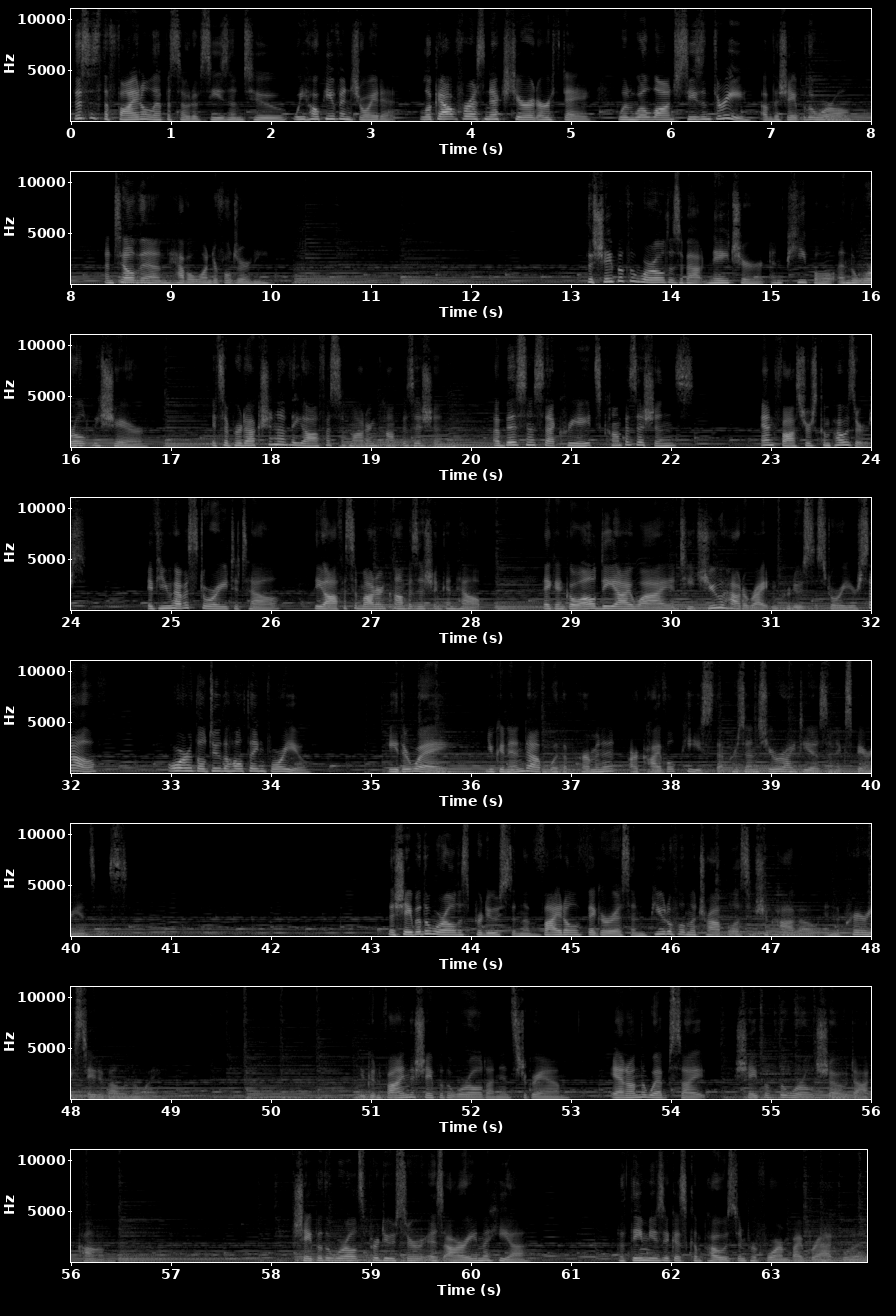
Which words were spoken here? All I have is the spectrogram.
This is the final episode of season two. We hope you've enjoyed it. Look out for us next year at Earth Day when we'll launch season three of The Shape of the World. Until then, have a wonderful journey. The Shape of the World is about nature and people and the world we share. It's a production of the Office of Modern Composition, a business that creates compositions and fosters composers. If you have a story to tell, the Office of Modern Composition can help. They can go all DIY and teach you how to write and produce the story yourself, or they'll do the whole thing for you. Either way, you can end up with a permanent archival piece that presents your ideas and experiences. The Shape of the World is produced in the vital, vigorous, and beautiful metropolis of Chicago in the prairie state of Illinois. You can find The Shape of the World on Instagram and on the website shapeoftheworldshow.com. Shape of the World's producer is Ari Mejia. The theme music is composed and performed by Brad Wood.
